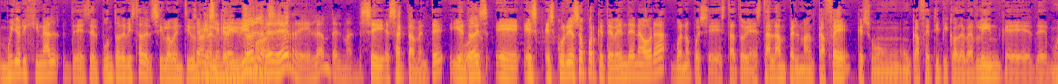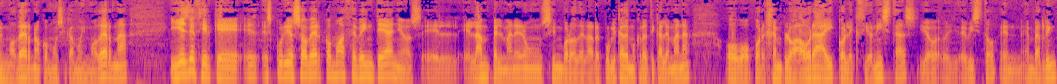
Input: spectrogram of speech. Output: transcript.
muy original desde el punto de vista del siglo XXI o sea, que en se el que inventó vivimos. la DDR, el Ampelman. Sí, exactamente. Y entonces eh, es, es curioso porque te venden ahora, bueno, pues eh, está, está el Ampelman Café, que es un, un café típico de Berlín, que de muy moderno, con música muy moderna. Y es decir, que es, curioso ver cómo hace 20 años el, el Ampelman era un símbolo de la República Democrática Alemana, o por ejemplo, ahora hay coleccionistas, yo he visto en, en Berlín,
